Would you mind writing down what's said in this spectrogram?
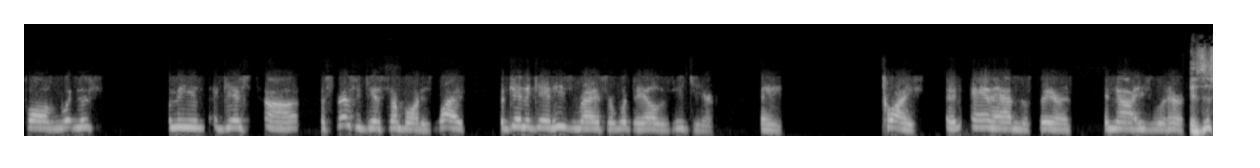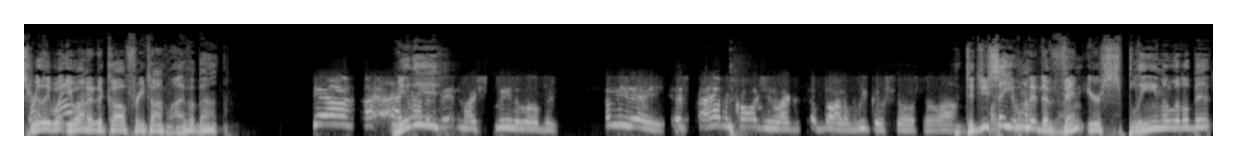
false witness"? I mean, against uh, especially against somebody's wife. But then again, he's married, so what the hell does he care? Hey, twice and and having affairs, and now he's with her. Is this really what you wanted to call Free Talk Live about? Yeah, I, I Really? got to vent my spleen a little bit. I mean, hey, it's, I haven't called you in like about a week or so. So uh, Did you say you wanted to now. vent your spleen a little bit?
